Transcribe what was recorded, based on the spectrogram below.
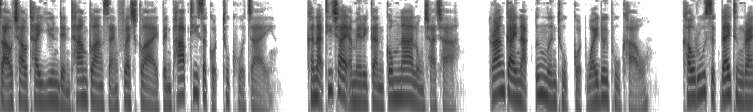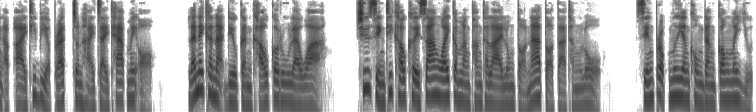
สาวชาวไทยยืนเด่นท่ามกลางแสงแฟลชกลาย เป็นภาพที่สะกดทุกหัวใจ ขณะที่ชายอเมริกันก้มหน้าลงช้าๆ ร่างกายหนักอึ้งเหมือนถูกกดไว้ด้วยภูเขา เขารู้สึกได้ถึงแรงอับอายที่เบียบรัดจนหายใจแทบไม่ออก และในขณะเดียวกันเขาก็รู้แล้วว่า ชื่อเสียงที่เขาเคยสร้างไว้กำลังพังทลายลงต่อหน้าต่อตาทั้งโลก เสียงปรบมือยังคงดังก้องไม่หยุด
